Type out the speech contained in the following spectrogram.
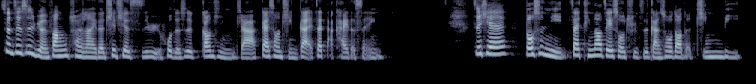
甚至是远方传来的窃窃私语，或者是钢琴家盖上琴盖再打开的声音，这些都是你在听到这首曲子感受到的经历。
